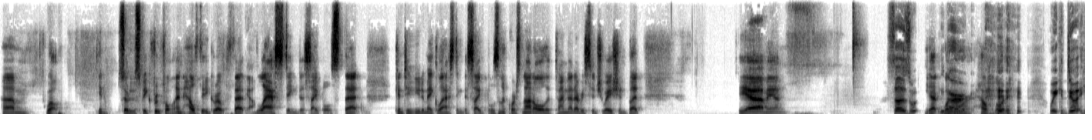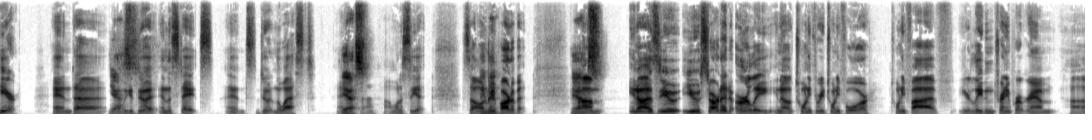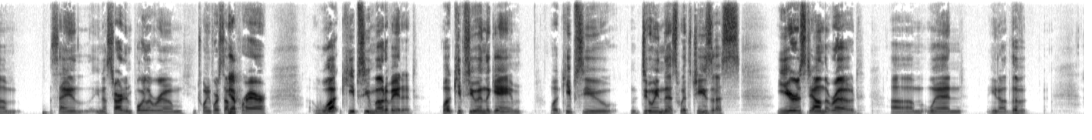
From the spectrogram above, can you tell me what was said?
um, well, you know, so to speak, fruitful and healthy growth that yeah. lasting disciples that continue to make lasting disciples. And of course, not all the time, not every situation, but yeah, man. So as yet one more help, Lord. we could do it here, and uh, yes. we could do it in the states and do it in the West. And, yes, uh, I want to see it, so I want to be a part of it. Yes. Um, you know, as you you started early, you know, 23, 24, 25, you're leading the training program, um, saying, you know, started in boiler room, twenty four seven prayer. What keeps you motivated? What keeps you in the game? What keeps you doing this with Jesus years down the road um, when, you know, the,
